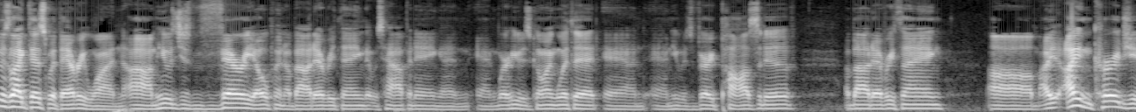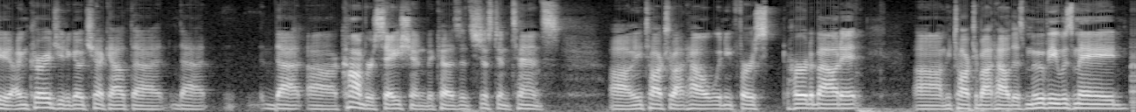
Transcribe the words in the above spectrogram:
he was like this with everyone. Um, he was just very open about everything that was happening and, and where he was going with it, and, and he was very positive about everything. Um, I, I encourage you. I encourage you to go check out that that that uh, conversation because it's just intense. Uh, he talks about how when he first heard about it, um, he talked about how this movie was made.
